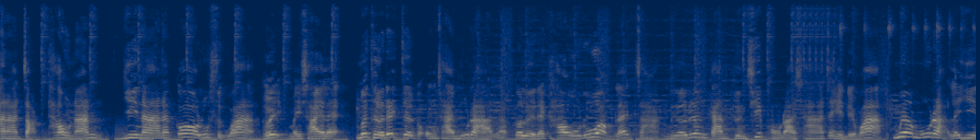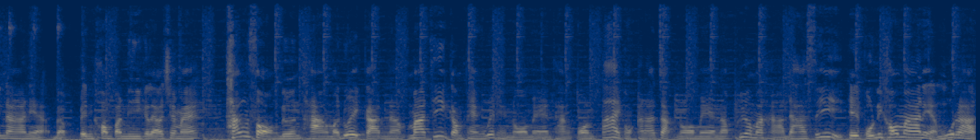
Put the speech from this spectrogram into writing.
อาณาจักรเท่านั้น ยีนานะก็รู้สึกว่าเฮ้ยไม่ใช่แล้วเมื่อเธอได้เจอกับองค์ชายมูราดแล้วก็เลยได้เข้าร่วม และจากเนื้อเรื่องการคืนชีพของราชาจะเห็นได้ว่า เมื่อมูราดและยีนาเนี่ยแบบเป็นคอมพานีกันแล้วใช่ไหม ทั้งสองเดินทางมาด้วยกันนะมาที่กำแพงเวทแห่งนอร์แมนทางตอนใต้ของอาณาจักรนอร์แมนนะเพื่อมาหาดาร์ซี่ เหตุผลที่เขามาเนี่ยมูราด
